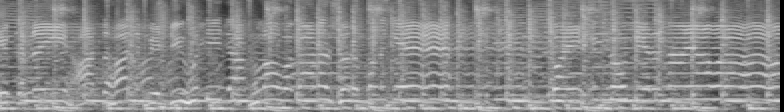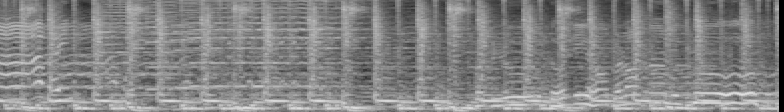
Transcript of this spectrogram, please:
એક નહીં હાથ હાથ પેઢી હુડી દાખલો વગાડ સરપણ કે. તો એમનો ભાઈ. બબલું ઢોલી હોંભળો ન મૂકું.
